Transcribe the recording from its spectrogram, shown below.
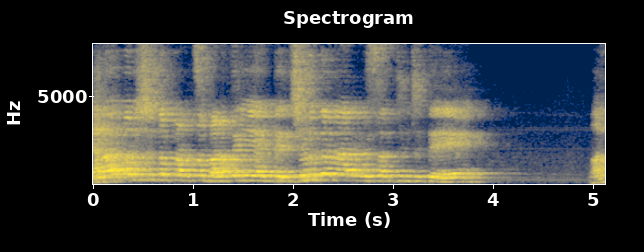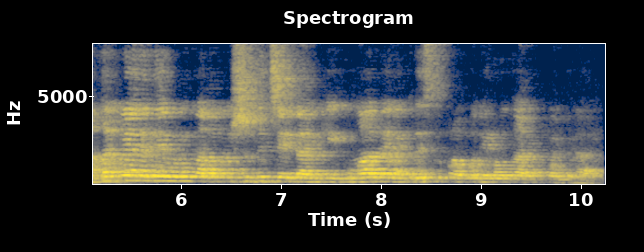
ఎలా పరిశుద్ధపరచబడతాయి అంటే చెడుతనాన్ని విసర్జించితే అంతర్వేద దేవుడు మనల్ని శుద్ధి చేయడానికి కుమారుడైన క్రీస్తు ప్రభు లోకానికి పంపినారు.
